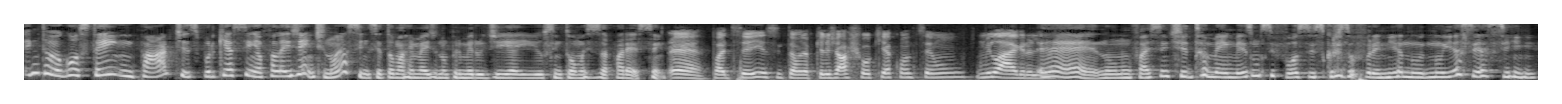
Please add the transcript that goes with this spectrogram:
Então, eu gostei em partes, porque assim, eu falei, gente, não é assim que você toma remédio no primeiro dia e os sintomas desaparecem. É, pode ser isso então, né? Porque ele já achou que ia acontecer um, um milagre ali. né? É, não, não faz sentido também. Mesmo se fosse esquizofrenia, não, não ia ser assim.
